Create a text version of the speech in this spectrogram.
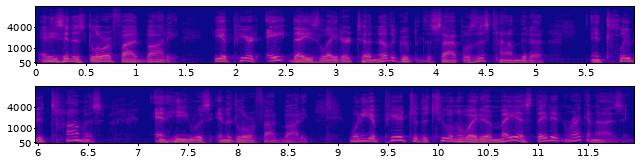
And he's in his glorified body. He appeared eight days later to another group of disciples, this time that uh, included Thomas, and he was in a glorified body. When he appeared to the two on the way to Emmaus, they didn't recognize him.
